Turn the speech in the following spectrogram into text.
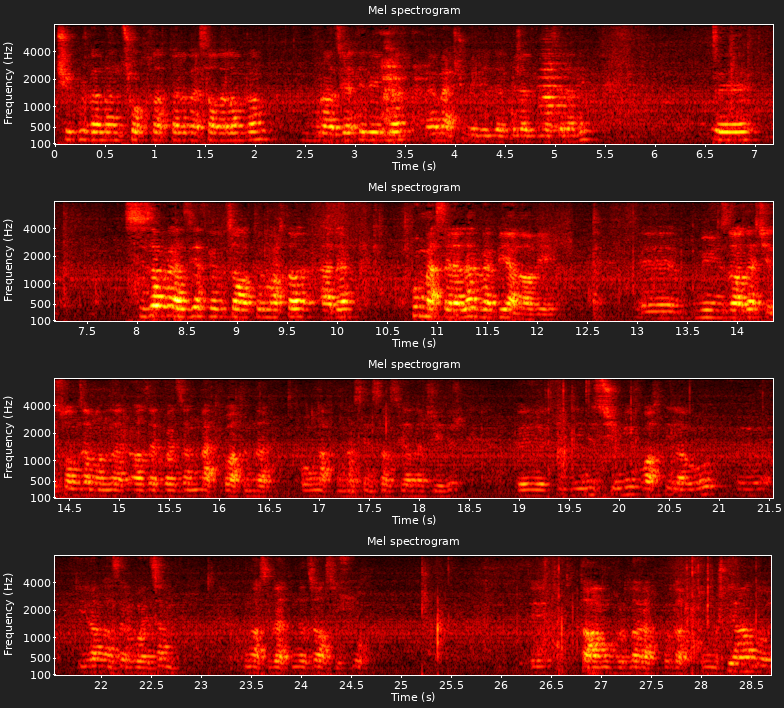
ki, burada mən çox zatları da sadalamıram, müraciət edirlər və məhkum edirlər belə bir məsələni e, sizə bir əziyyət verib çağırtdırmaqda hədəf bu məsələlər və bir əlavə e, Müyünzadə ki, son zamanlar Azərbaycan mətbuatında onun haqqında sensasiyalar gedir. E, bildiyiniz kimi vaxtilə o e, İran-Azərbaycan münasibətində casusluq e, iddiamı vurularaq burada tutulmuşdu. Yəni,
